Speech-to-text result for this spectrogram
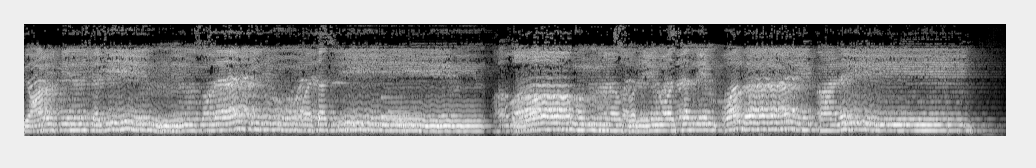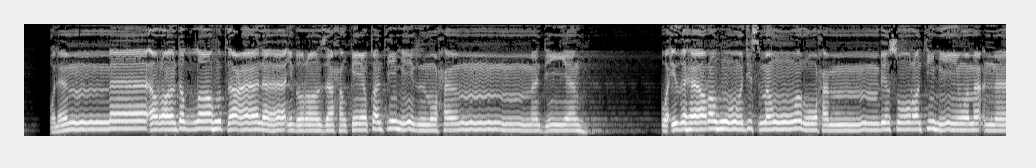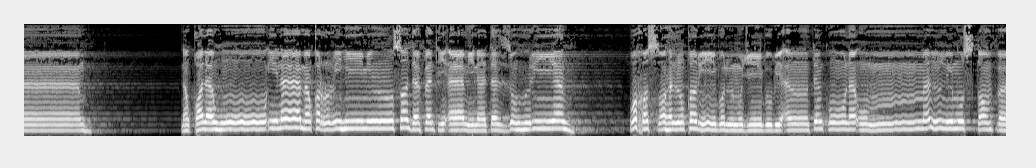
بعرف الشجير من صلاة وتسليم. اللهم صل وسلم وبارك عليه. ولما أراد الله تعالى إبراز حقيقته المحمدية وإظهاره جسما وروحا بصورته ومعناه نقله إلى مقره من صدفة آمنة الزهرية وخصها القريب المجيب بأن تكون أما لمصطفى.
